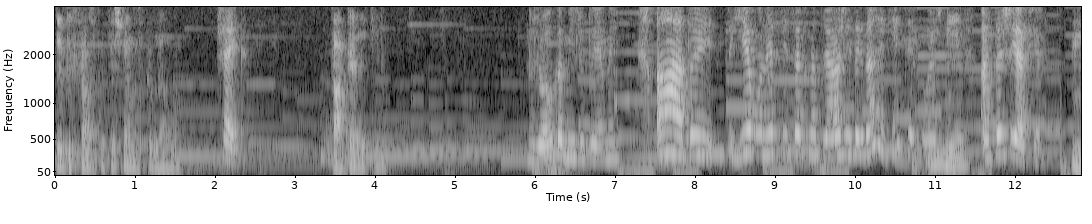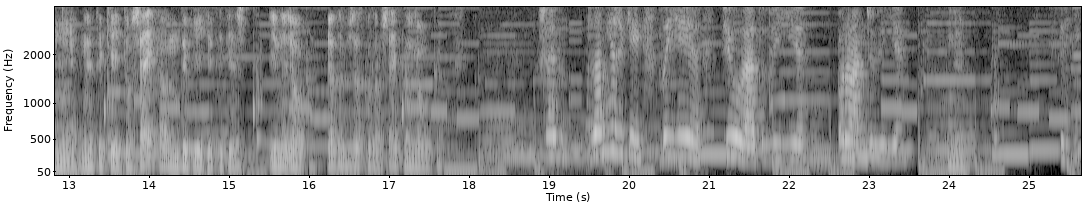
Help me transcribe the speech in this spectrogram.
Тобі підказка, ти що не сказала. Шейк. Так, а який? Ну, мій любимий. А, то є вони ті секс на пляжі і так далі, ті ти хочеш? Ні. А той, що я п'ю. Ні, не такий. То шейка, але не такий, який ти п'єш. І нульовка. Я тобі вже сказав, шейк нульовка. Шейк, там є ж який, то є фіолетовий є, оранжевий є, Ні. синій.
